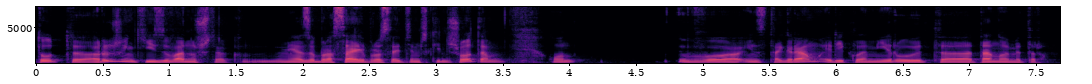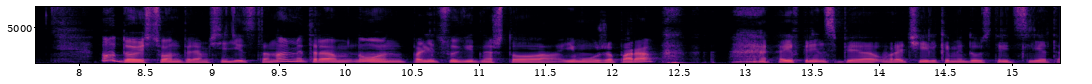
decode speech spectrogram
Тут рыженький из Иванушек меня забросали просто этим скриншотом. Он в Инстаграм рекламирует э, тонометр. Ну, то есть он прям сидит с тонометром, ну, он, по лицу видно, что ему уже пора. И, в принципе, врачи рекомендуют с 30 лет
